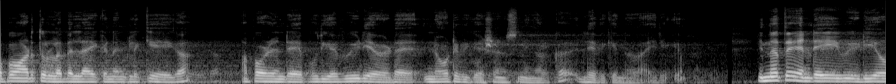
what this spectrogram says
ഒപ്പം അടുത്തുള്ള ബെല്ലൈക്കണും ക്ലിക്ക് ചെയ്യുക. അപ്പോഴെന്റെ പുതിയ വീഡിയോയുടെ നോട്ടിഫിക്കേഷൻസ് നിങ്ങൾക്ക് ലഭിക്കുന്നതായിരിക്കും. ഇന്നത്തെ എന്റെ ഈ വീഡിയോ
